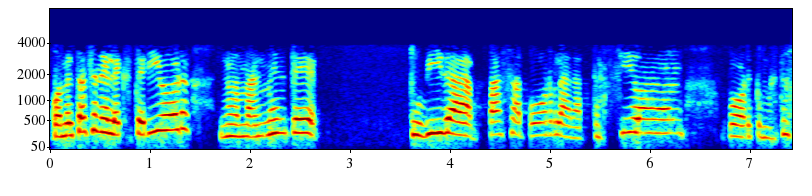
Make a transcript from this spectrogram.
cuando estás en el exterior, normalmente tu vida pasa por la adaptación, por como estás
